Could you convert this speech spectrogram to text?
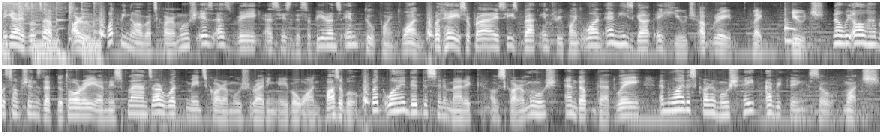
Hey guys, what's up? Aru. What we know about Scaramouche is as vague as his disappearance in 2.1. But hey, surprise, he's back in 3.1 and he's got a huge upgrade. Like, huge. Now we all have assumptions that Dottore and his plans are what made Scaramouche riding Eva 1 possible. But why did the cinematic of Scaramouche end up that way and why does Scaramouche hate everything so much?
